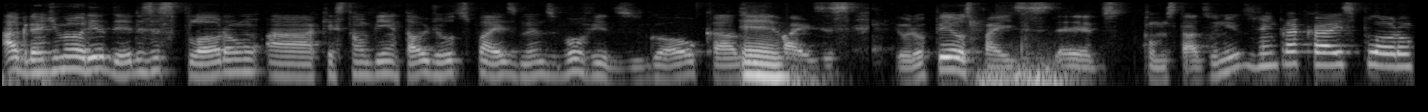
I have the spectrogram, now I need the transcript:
a grande maioria deles exploram a questão ambiental de outros países menos desenvolvidos, igual o caso é. de países europeus, países é, como Estados Unidos, vêm para cá e exploram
